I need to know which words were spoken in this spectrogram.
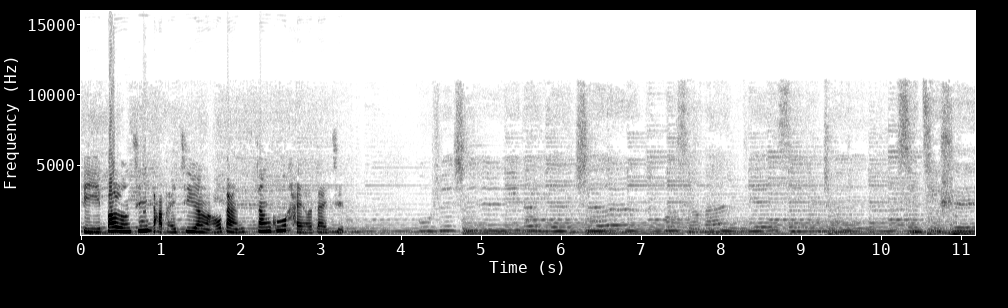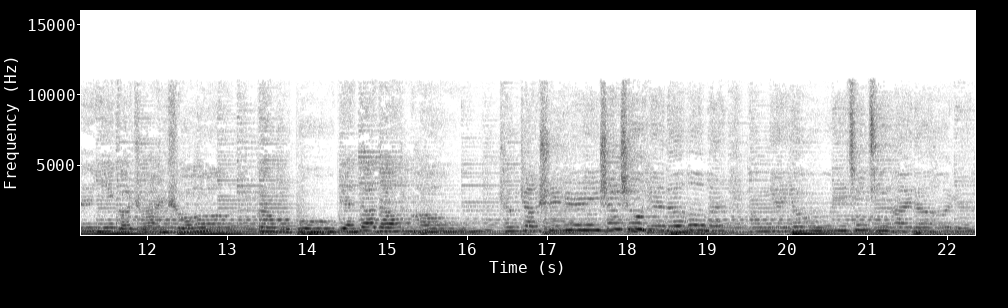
比包龙星打败妓院老板三姑还要带劲。湖水是你的眼神，梦想满天星辰。心情是一个传说，秋夜的门，童年有一群亲爱的人。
